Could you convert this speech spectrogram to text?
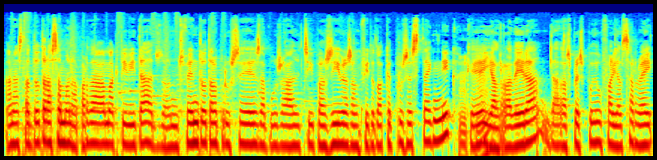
Han estat tota la setmana, a part amb activitats, doncs, fent tot el procés de posar el xip als llibres, en fi, tot aquest procés tècnic que hi ha al darrere de després poder oferir el servei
